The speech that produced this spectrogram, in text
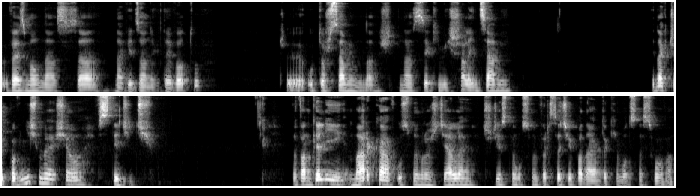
wezmą nas za nawiedzonych dewotów? Czy utożsamią nas, nas z jakimiś szaleńcami? Jednak czy powinniśmy się wstydzić? W Ewangelii Marka w ósmym rozdziale, 38 wersecie padają takie mocne słowa.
